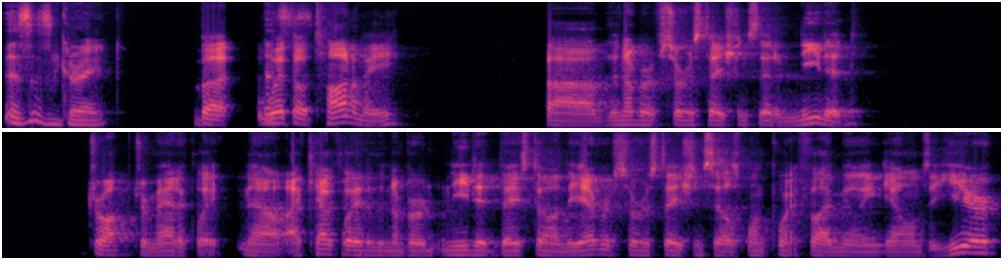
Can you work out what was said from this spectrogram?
This is great. But That's... with autonomy, uh, the number of service stations that are needed dropped dramatically. Now, I calculated the number needed based on the average service station sells 1.5 million gallons a year.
